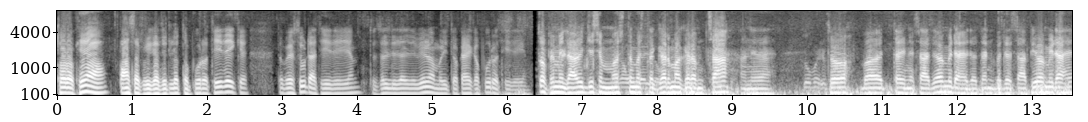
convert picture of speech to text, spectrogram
થોડો ખયા પાંસઠ વીઘા જેટલો તો પૂરો થઈ જાય કે. તો ભાઈ છૂટા થઈ જાય એમ. તો જલ્દી જલ્દી વીણવા મળી તો કાંઈ કાંઈ પૂરો થઈ જાય તો ફેમિલી આવી જશે મસ્ત મસ્ત ગરમા ગરમ ચા અને જો બધાને ચા દેવા મીડા છે. દાદાને બધા ચા પીવા મીડા છે.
